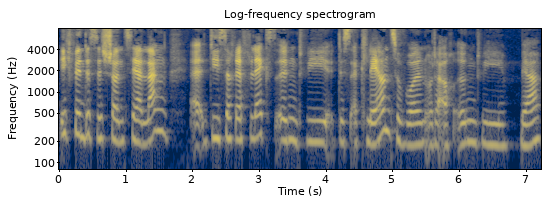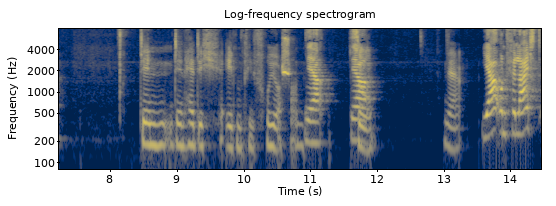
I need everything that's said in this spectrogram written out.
ich finde, es ist schon sehr lang, äh, dieser Reflex irgendwie das erklären zu wollen oder auch irgendwie, ja, den, den hätte ich eben viel früher schon. Ja, ja. So. Ja. Ja, und vielleicht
